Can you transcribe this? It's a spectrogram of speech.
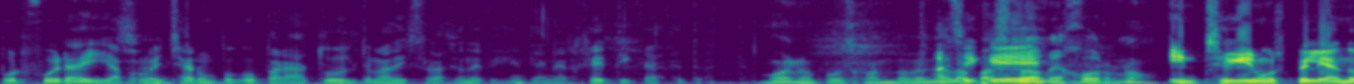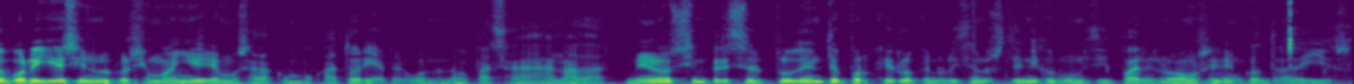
por, fuera y aprovechar un poco para todo el tema de instalación de eficiencia energética, etcétera. Bueno, pues cuando venga la pasta mejor, ¿no? seguiremos peleando por ello y si no, el próximo año iremos a la convocatoria, pero bueno, no pasa nada. Menos siempre ser prudente porque es lo que nos dicen los técnicos municipales, no vamos a ir en contra de ellos.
